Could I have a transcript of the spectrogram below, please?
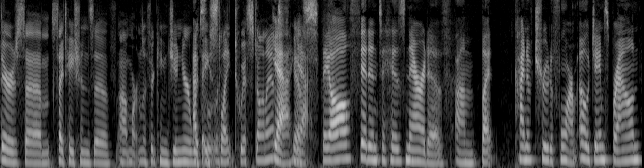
There's um, citations of uh, Martin Luther King Jr. with a slight twist on it. Yeah, yes. yeah. They all fit into his narrative, um, but kind of true to form. Oh, James Brown.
